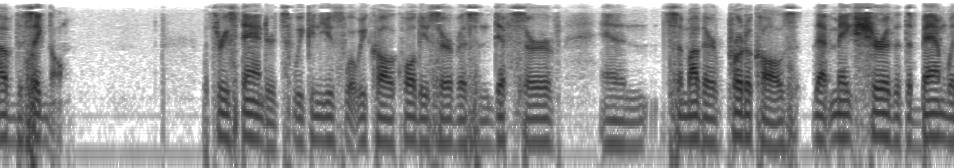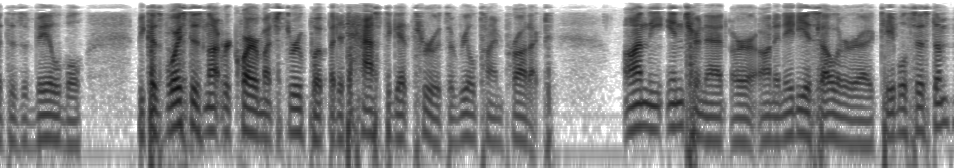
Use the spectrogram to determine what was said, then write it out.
of the signal through standards. We can use what we call quality of service and DiffServ and some other protocols that make sure that the bandwidth is available because voice does not require much throughput, but it has to get through. It's a real-time product. On the internet or on an ADSL or a cable system,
